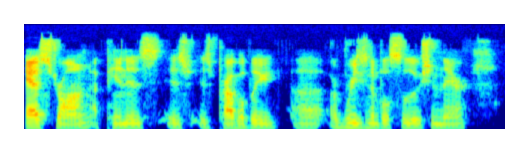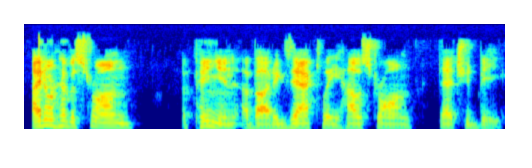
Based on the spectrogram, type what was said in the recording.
as strong. A pin is is is probably uh, a reasonable solution there. I don't have a strong opinion about exactly how strong that should be,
